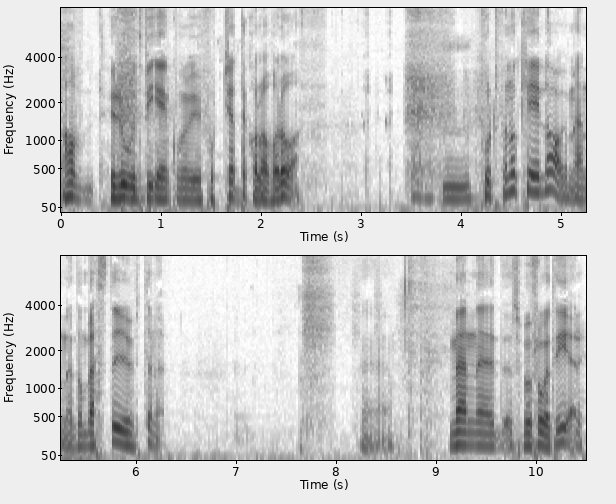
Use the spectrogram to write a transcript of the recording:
Ja, hur roligt VM kommer vi fortsätta kolla på då? Mm. Fortfarande okej lag, men de bästa är ju ute nu. Eh, Men eh, som en fråga till er,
